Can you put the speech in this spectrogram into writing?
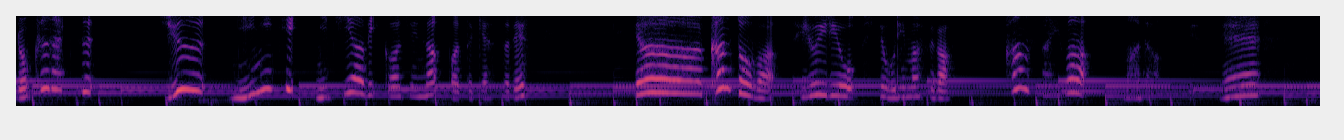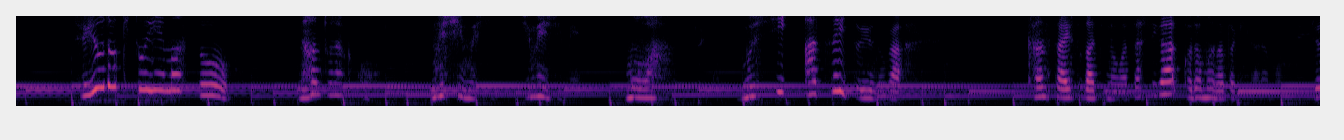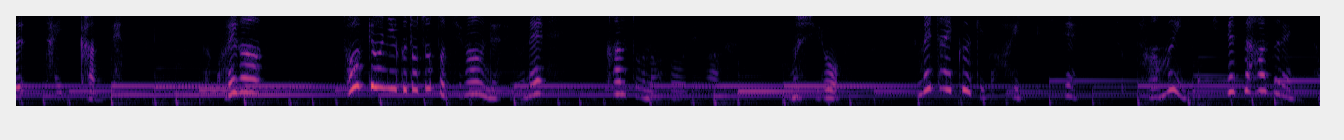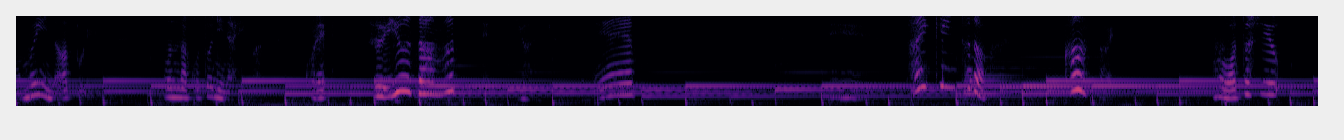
6月12日日曜日更新のポッドキャストです。いやー関東は梅雨入りをしておりますが関西はまだですね。梅雨時と言いますとなんとなくこうムシムシジメジメもわーという蒸し暑いというのが関西育ちの私が子供の時から持っている体感です。これが東京に行くとちょっと違うんですよね。関東の方ではむしろ冷たい空気が入ってきてちょっと寒いな季節外れに寒いなというそんなことになります。これ梅雨寒って言うんですってね。で最近ただ関西もう私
